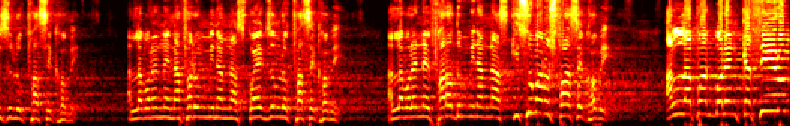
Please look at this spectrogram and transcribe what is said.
কিছু লোক ফাসেক হবে। আল্লাহ বলেন নাই, নাফারুম মিনান নাস, কয়েকজন লোক ফাসেক হবে। আল্লাহ বলেন নাই ফারাদুম মিনান নাস, কিছু মানুষ ফাসেক হবে। আল্লাহ পাক বলেন, কাসিরুম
